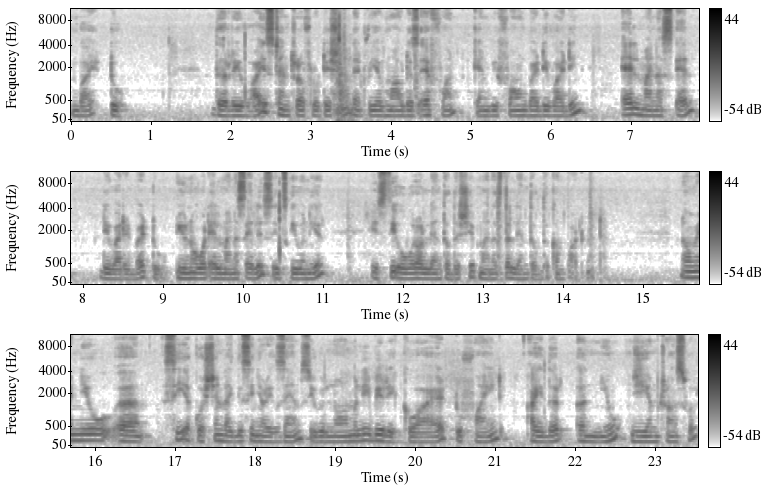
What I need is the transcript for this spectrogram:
by 2 the revised center of flotation that we have marked as F1 can be found by dividing L minus L divided by 2. You know what L minus L is? It's given here. It's the overall length of the ship minus the length of the compartment. Now when you uh, see a question like this in your exams, you will normally be required to find either a new GM transverse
